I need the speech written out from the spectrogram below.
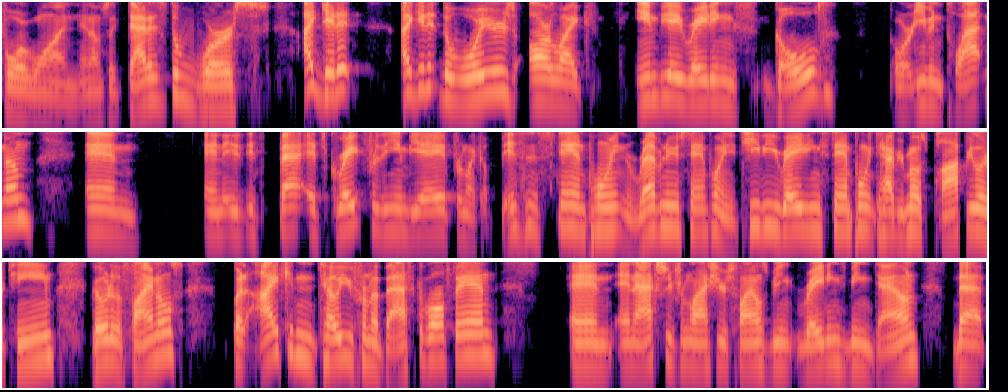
4-1. And I was like, that is the worst. I get it. I get it. The Warriors are like NBA ratings gold or even platinum. And and it, it's bad. It's great for the NBA from like a business standpoint and revenue standpoint, and TV rating standpoint to have your most popular team go to the finals. But I can tell you from a basketball fan, and and actually from last year's finals being ratings being down, that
